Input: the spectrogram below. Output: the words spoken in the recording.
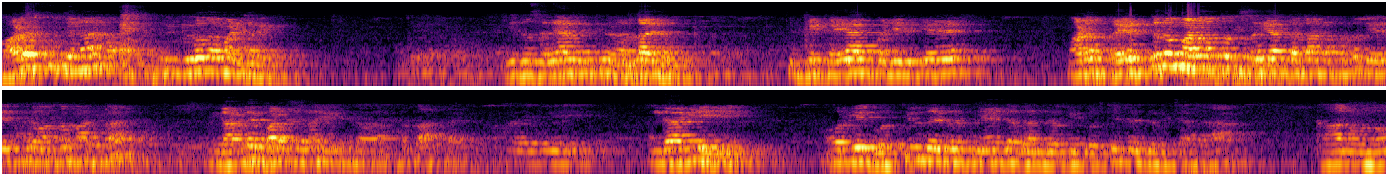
ಬಹಳಷ್ಟು ಜನ ಇದಕ್ಕೆ ವಿರೋಧ ಮಾಡಿದ್ದಾರೆ. ಇದು ಸರಿಯಾದ ರೀತಿ ಅಲ್ಲ ಇದು. ಇದಕ್ಕೆ ಕೈ ಹಾಕ್ಬೇಡಿ ಇದಕ್ಕೆ ಮಾಡೋ ಪ್ರಯತ್ನ ಮಾಡುವಂಥದ್ದು ಸರಿಯಾದಲ್ಲ ಅನ್ನೋದ್ರಲ್ಲಿ ಹೇಳಿರ್ತಿರುವಂಥ ಮಾತನ್ನ ಈಗಾಗಲೇ ಬಹಳ ಜನ ಹೇಳ್ತಿರೋವಂಥದ್ದು ಆಗ್ತಾ ಇದೆ. ಹಂಗಾಗಿ ಅವ್ರಿಗೆ ಗೊತ್ತಿಲ್ಲದೆ ಇದ್ರೆ ಪ್ರಿಯಾಂಕಾ ಗಾಂಧಿ ಅವ್ರಿಗೆ ಗೊತ್ತಿಲ್ಲದೆ ಇದ್ದ ವಿಚಾರ, ಕಾನೂನು,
